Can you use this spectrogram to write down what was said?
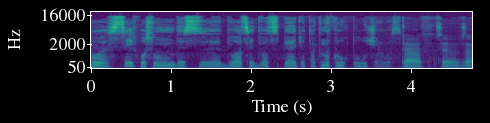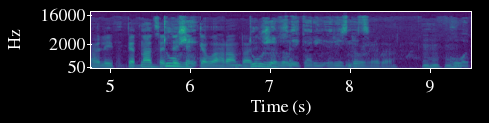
то з цих в основному десь е, 20-25 отак на круг получалось. Так, це взагалі 15-10 Дуже- кілограм. Да, Дуже різниця. велика рі- різниця. Дуже. Да. Мгм, мгм. От.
